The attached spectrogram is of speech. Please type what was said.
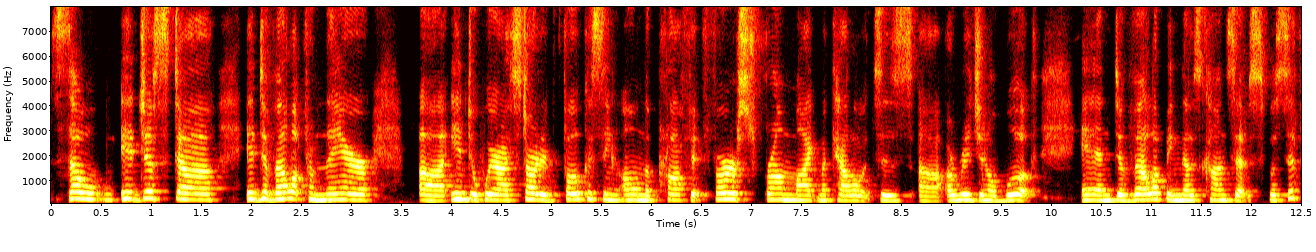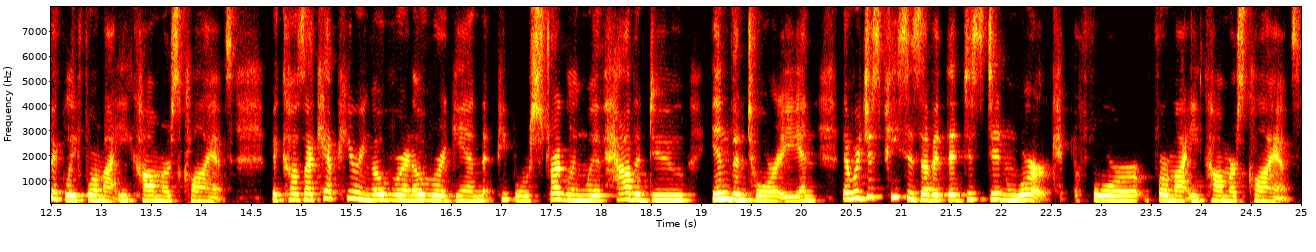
so it just uh, it developed from there uh, into where I started focusing on the profit first from Mike Michalowicz's uh, original book and developing those concepts specifically for my e-commerce clients because I kept hearing over and over again that people were struggling with how to do inventory and there were just pieces of it that just didn't work for for my e-commerce clients.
